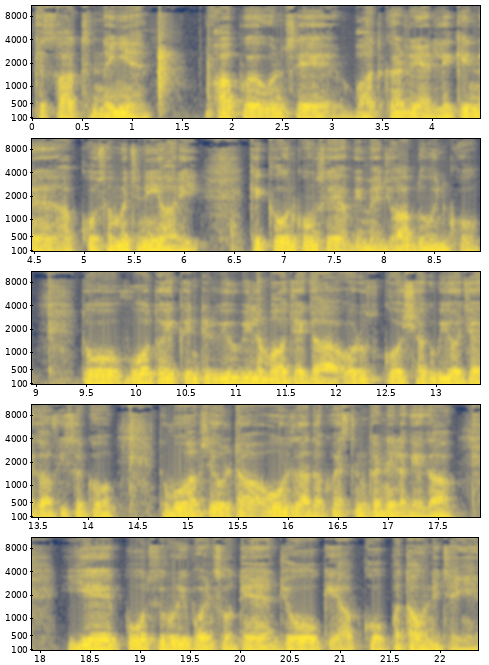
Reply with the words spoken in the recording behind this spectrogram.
کے ساتھ نہیں ہیں، آپ ان سے بات کر رہے ہیں، لیکن آپ کو سمجھ نہیں آ رہی کہ کون کون سے ابھی میں جواب دوں ان کو تو وہ تو ایک انٹرویو بھی لمبا ہو جائے گا اور اس کو شک بھی ہو جائے گا آفیسر کو، تو وہ آپ سے الٹا اور زیادہ کویسٹن کرنے لگے گا۔ یہ بہت ضروری پوائنٹس ہوتے ہیں جو کہ آپ کو پتہ ہونے چاہیے۔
